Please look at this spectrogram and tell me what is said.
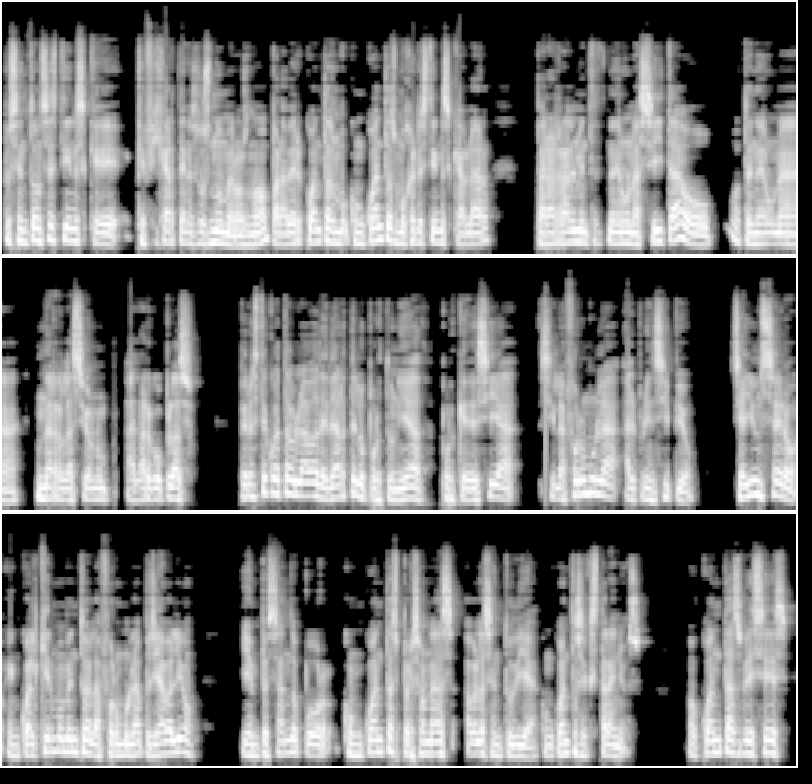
pues entonces tienes que, que fijarte en esos números, ¿no? Para ver cuántas, con cuántas mujeres tienes que hablar para realmente tener una cita o, o tener una, una relación a largo plazo. Pero este cuate hablaba de darte la oportunidad, porque decía, si la fórmula al principio, si hay un cero en cualquier momento de la fórmula, pues ya valió. Y empezando por con cuántas personas hablas en tu día, con cuántos extraños o cuántas veces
